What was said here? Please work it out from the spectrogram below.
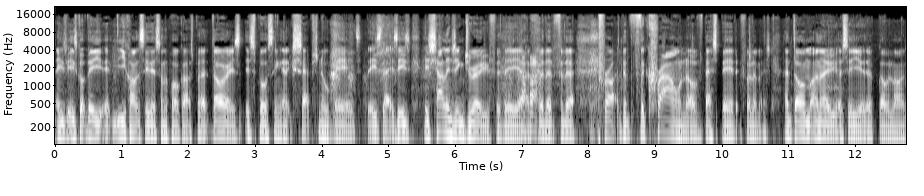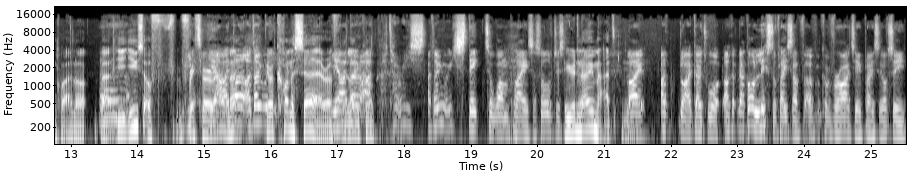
He's, he's got the. You can't see this on the podcast, but Dora is, is sporting an exceptional beard these days. He's he's challenging Drew for the uh, for the for the, pri- the the crown of best beard at Fulhamish. And Dom, I know I see you at the Golden Lion quite a lot, but you, you sort of fritter Uh, yeah, around. I don't don't- I don't You're really- a connoisseur of yeah, I the I, local. I don't really, s- I don't really stick to one place. I sort of just You're a nomad. like I like go to what I got, I got a list of places. I've, I've got a variety of places. Obviously,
